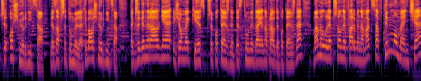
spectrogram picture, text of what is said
czy ośmiornica? Ja zawsze tu mylę, chyba ośmiornica. Także generalnie ziomek jest przepotężny, te stuny daje naprawdę potężne. Mamy ulepszone farmy na maksa. W tym momencie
